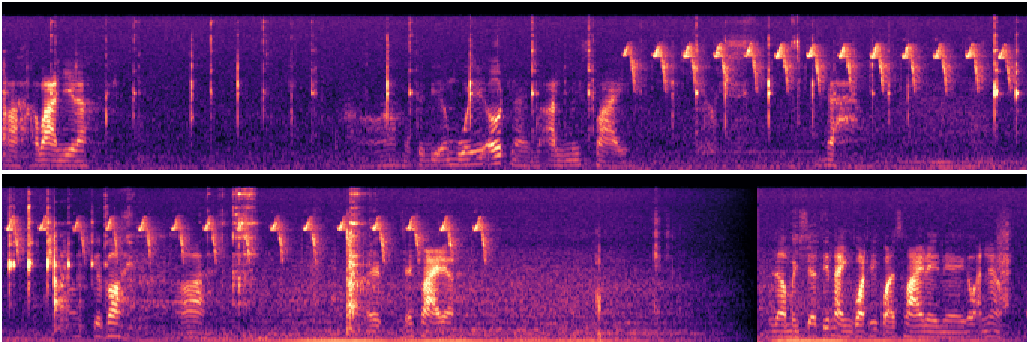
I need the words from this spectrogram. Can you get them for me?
À, các bạn nhìn nè một cái đĩa muối ớt này mà ăn với xoài. À. tuyệt vời. À. đây trái xoài rồi. Bây giờ mình sẽ tiến hành quạt cái quả xoài này này các bạn nhé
